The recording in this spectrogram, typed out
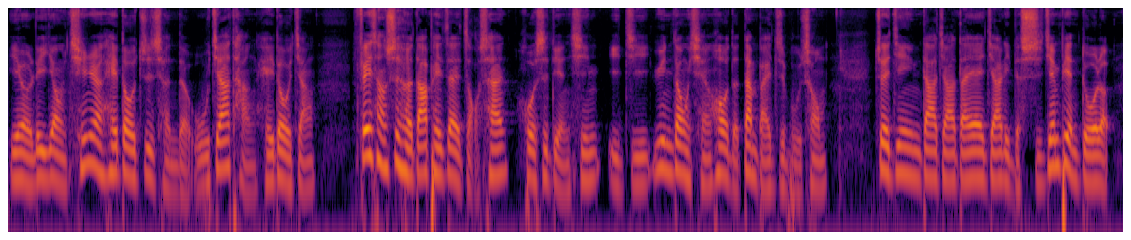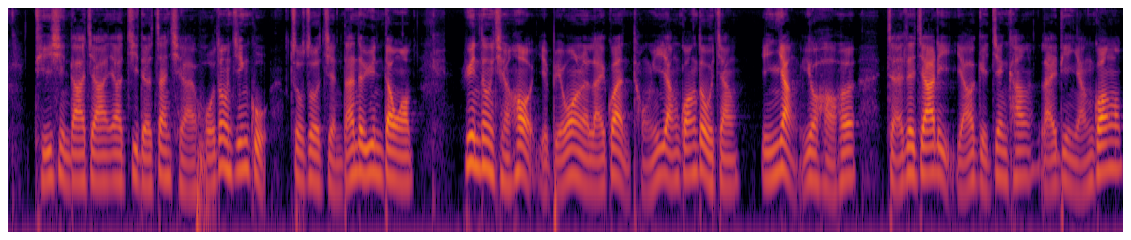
也有利用青仁黑豆制成的无加糖黑豆浆，非常适合搭配在早餐或是点心，以及运动前后的蛋白质补充。最近大家待在家里的时间变多了。提醒大家要记得站起来活动筋骨，做做简单的运动哦。运动前后也别忘了来罐统一阳光豆浆，营养又好喝。宅在家里也要给健康来点阳光哦。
